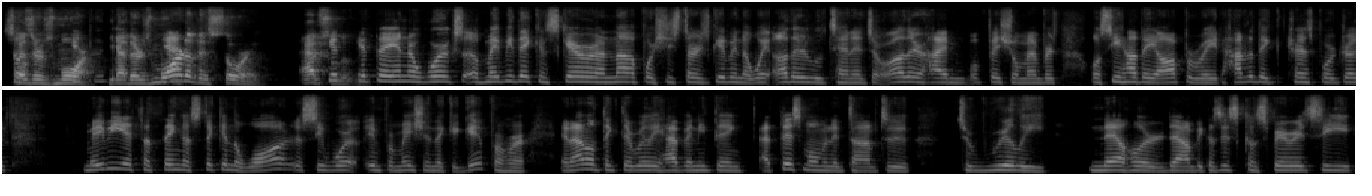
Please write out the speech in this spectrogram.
So because there's more. yeah, there's more yeah. to this story. Get, Absolutely. get the inner works of maybe they can scare her enough where she starts giving away other lieutenants or other high official members. We'll see how they operate. How do they transport drugs? Maybe it's a thing of stick in the wall to see what information they could get from her. And I don't think they really have anything at this moment in time to to really nail her down because it's conspiracy,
